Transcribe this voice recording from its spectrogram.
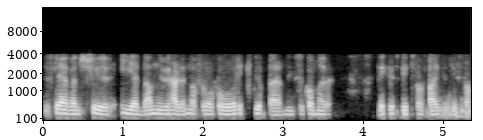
Vi ska även köra Eda nu i helgen för att få riktig uppvärmning så kommer riktigt fit för fight tisdag.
